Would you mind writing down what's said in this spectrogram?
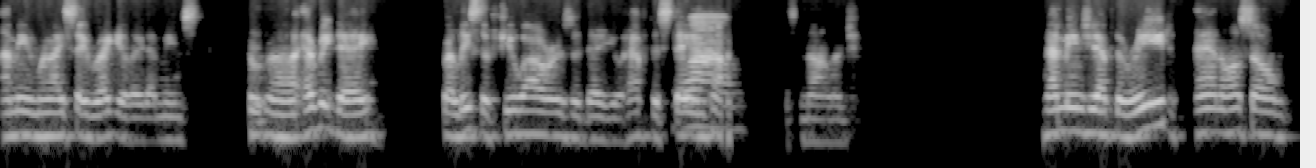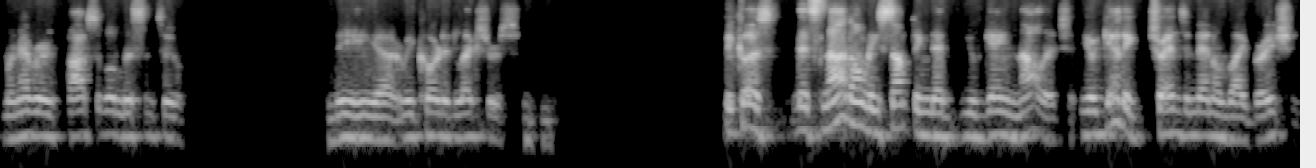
I mean, when I say regularly, that means uh, every day for at least a few hours a day. You have to stay in contact Wow. with knowledge. That means you have to read and also, whenever possible, listen to the uh, recorded lectures. Because it's not only something that you gain knowledge, you're getting transcendental vibration,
